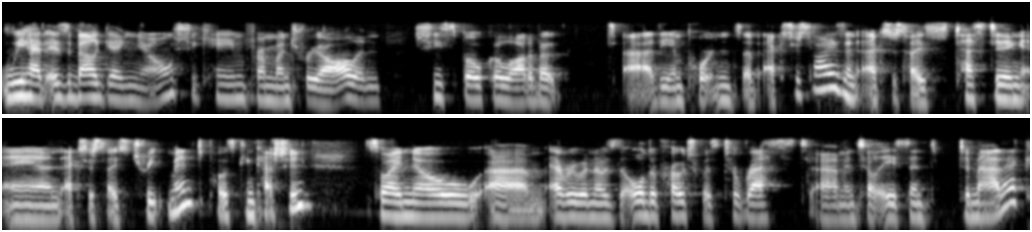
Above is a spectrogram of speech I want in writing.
we had Isabelle Gagnon. She came from Montreal, and she spoke a lot about uh, the importance of exercise and exercise testing and exercise treatment post concussion. So I know um, everyone knows the old approach was to rest um, until asymptomatic,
